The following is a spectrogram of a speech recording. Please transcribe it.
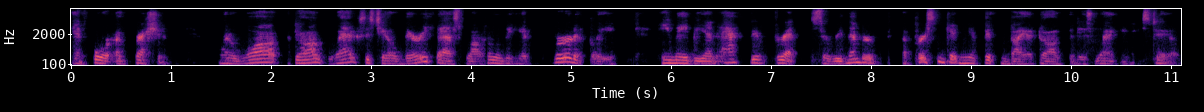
And four, aggression. When a wa- dog wags his tail very fast while holding it vertically, he may be an active threat. So remember, a person getting bitten by a dog that is wagging his tail.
